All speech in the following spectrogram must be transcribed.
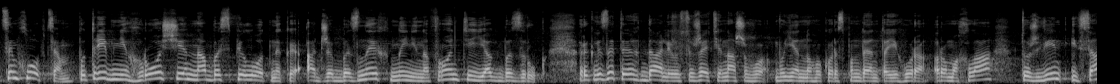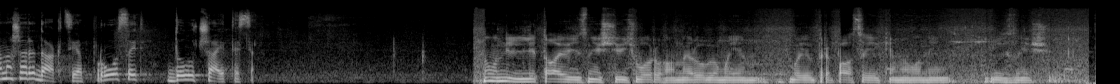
Цим хлопцям потрібні гроші на безпілотники, адже без них нині на фронті як без рук. Реквізити далі у сюжеті нашого воєнного кореспондента Єгора Ромахла. Тож він і вся наша редакція просить долучайтеся. Ну, вони літають, знищують ворога, ми робимо їм боєприпаси, якими вони їх знищують.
